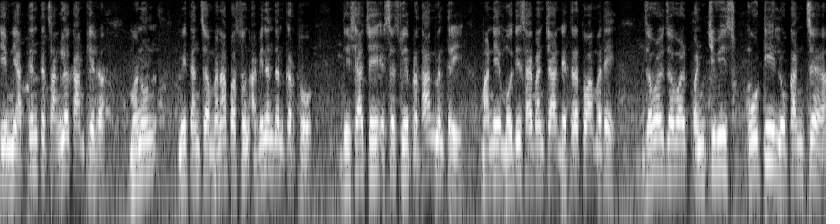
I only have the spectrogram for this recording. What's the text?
टीमने अत्यंत चांगलं काम केलं. म्हणून मी त्यांचं मनापासून अभिनंदन करतो. देशाचे यशस्वी प्रधानमंत्री माननीय मोदी साहेबांच्या नेतृत्वामध्ये जवळजवळ पंचवीस कोटी लोकांचं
